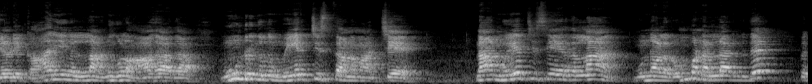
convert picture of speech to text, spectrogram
என்னுடைய காரியங்கள்லாம் அனுகூலம் ஆகாதா? மூன்றுங்கிறது முயற்சி ஸ்தானமாச்சே. நான் முயற்சி செய்யறதெல்லாம் முன்னால ரொம்ப நல்லா இருந்தது. இப்போ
